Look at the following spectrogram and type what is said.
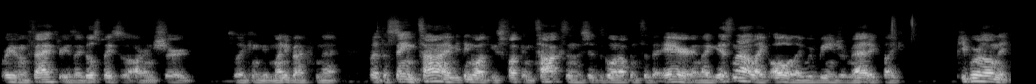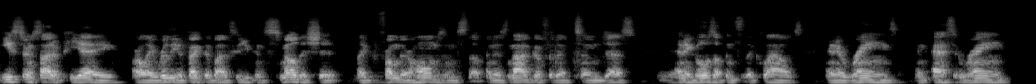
or even factories. Like those places are insured, so they can get money back from that. But at the same time, you think about these fucking toxins, shit's going up into the air, and like it's not like oh, like we're being dramatic. Like people on the eastern side of PA are like really affected by this because you can smell the shit like from their homes and stuff, and it's not good for them to ingest. yeah. And it goes up into the clouds, and it rains, and acid rain,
